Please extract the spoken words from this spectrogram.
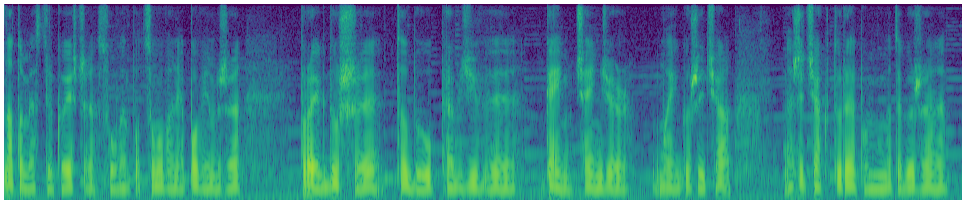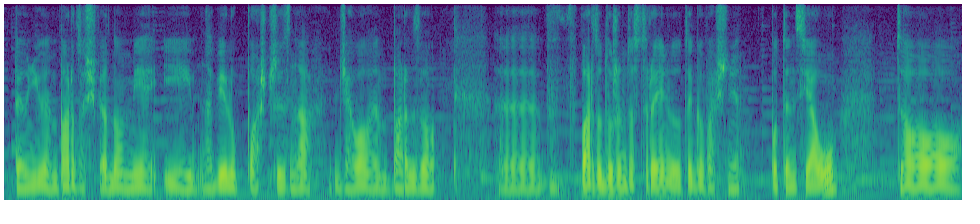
Natomiast tylko jeszcze słowem podsumowania powiem, że projekt duszy to był prawdziwy game changer mojego życia. Życia, które pomimo tego, że pełniłem bardzo świadomie i na wielu płaszczyznach działałem bardzo w bardzo dużym dostrojeniu do tego właśnie potencjału, to,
